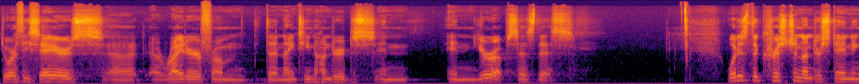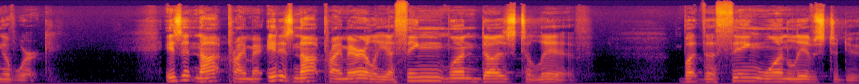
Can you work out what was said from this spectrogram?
Dorothy Sayers, uh, a writer from the 1900s in, in Europe, says this What is the Christian understanding of work? Is it, not primar- it is not primarily a thing one does to live, but the thing one lives to do.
